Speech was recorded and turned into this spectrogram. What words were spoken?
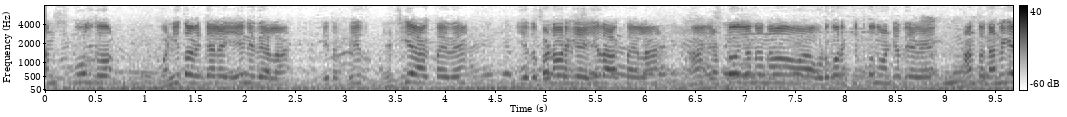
ಒಂದು ಸ್ಕೂಲ್ದು ವನಿತಾ ವಿದ್ಯಾಲಯ ಏನಿದೆ ಅಲ್ಲ, ಇದ್ರ ಫೀಸ್ ಹೆಚ್ಚಿಗೆ ಆಗ್ತಾ ಇದೆ. ಇದು ಬಡವರಿಗೆ ಇದು ಆಗ್ತಾ ಇಲ್ಲ. ಹಾಂ, ಎಷ್ಟೋ ಜನ ನಾವು ಹುಡುಗರು ಕಿತ್ಕೊಂಡು ಹೊಂಟಿದ್ದೇವೆ ಅಂತ ನನಗೆ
